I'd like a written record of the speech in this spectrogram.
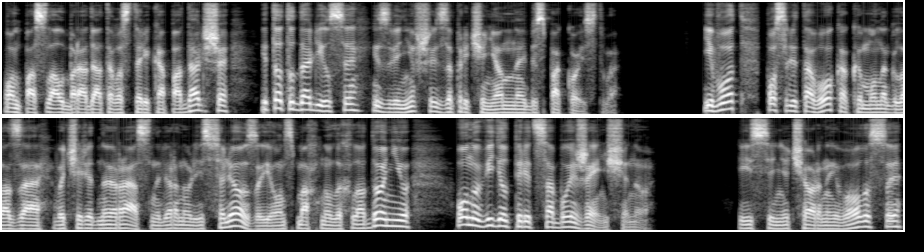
Он послал бородатого старика подальше, и тот удалился, извинившись за причиненное беспокойство. И вот, после того, как ему на глаза в очередной раз навернулись слезы, и он смахнул их ладонью, он увидел перед собой женщину. Истинно черные волосы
